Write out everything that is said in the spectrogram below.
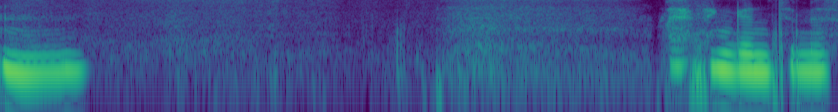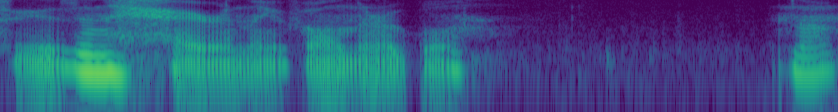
Mm. I think intimacy is inherently vulnerable. No.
